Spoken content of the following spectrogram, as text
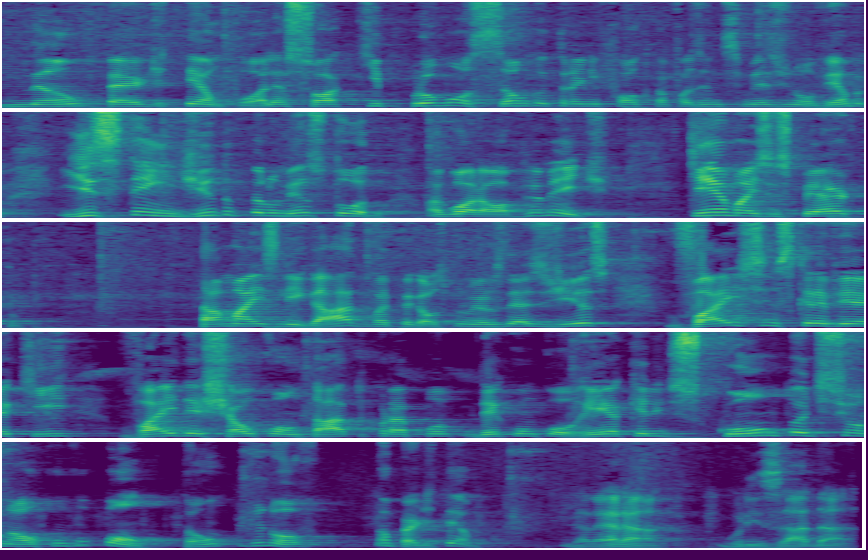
não perde tempo. Olha só que promoção que o Treine Foco está fazendo esse mês de novembro, estendido pelo mês todo. Agora, obviamente, quem é mais esperto, está mais ligado, vai pegar os primeiros 10 dias, vai se inscrever aqui, vai deixar o contato para poder concorrer àquele desconto adicional com cupom. Então, de novo, não perde tempo. Galera, gurizada,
